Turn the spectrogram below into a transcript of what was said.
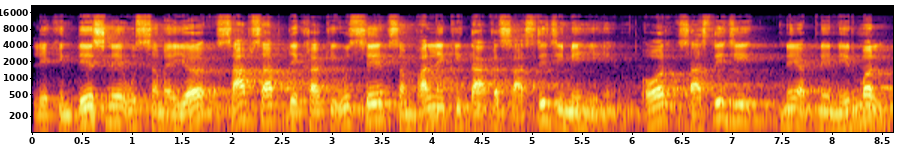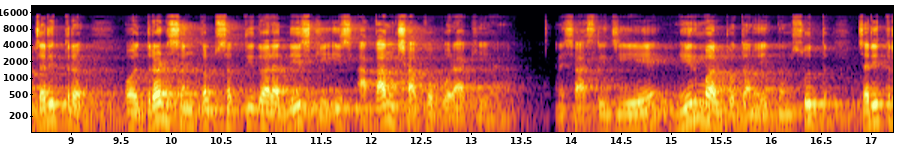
लेकिन देश ने उस समय यह साफ साफ देखा कि उससे संभालने की ताकत शास्त्री जी में ही है और शास्त्री जी ने अपने निर्मल चरित्र और दृढ़ संकल्प शक्ति द्वारा देश की इस आकांक्षा को पूरा किया અને શાસ્ત્રીજીએ નિર્મલ પોતાનું એકદમ શુદ્ધ ચરિત્ર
